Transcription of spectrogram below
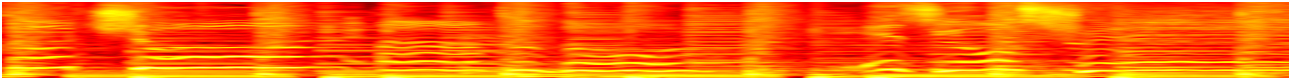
The joy of the Lord is your strength.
